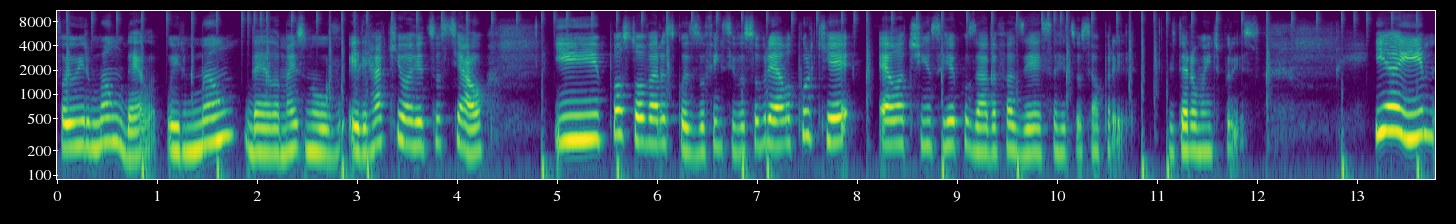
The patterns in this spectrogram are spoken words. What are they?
foi o irmão dela. O irmão dela, mais novo, ele hackeou a rede social e postou várias coisas ofensivas sobre ela porque ela tinha se recusado a fazer essa rede social para ele. Literalmente por isso. E aí,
